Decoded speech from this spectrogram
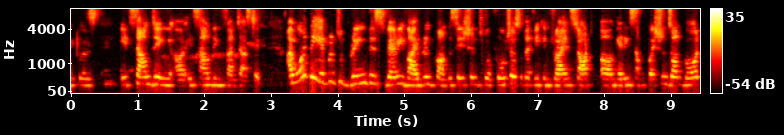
because it's sounding uh, it's sounding fantastic. I want to be able to bring this very vibrant conversation to a closure so that we can try and start uh, getting some questions on board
